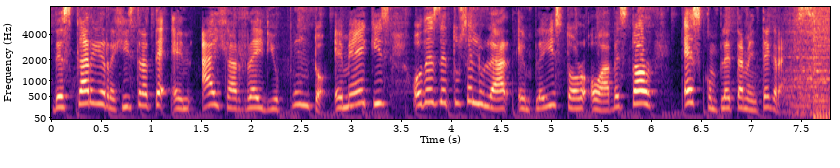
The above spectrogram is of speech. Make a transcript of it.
Descarga y regístrate en iHeartRadio.mx o desde tu celular en Play Store o App Store. Es completamente gratis.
